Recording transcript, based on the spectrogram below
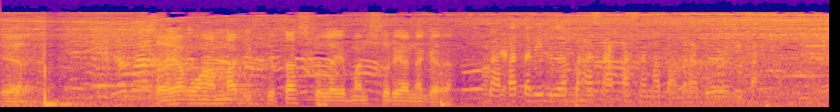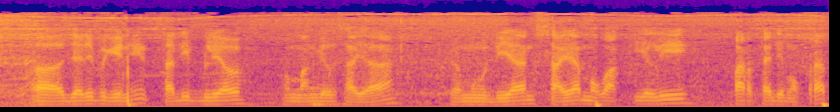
Ya. Saya Muhammad Iftitah Sulaiman Suryanagara. Bapak tadi dalam bahasa apa sama Pak Prabowo ini Pak? Eh, jadi begini, tadi beliau memanggil saya, kemudian saya mewakili Partai Demokrat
